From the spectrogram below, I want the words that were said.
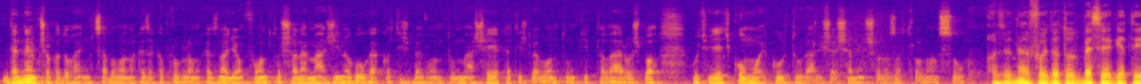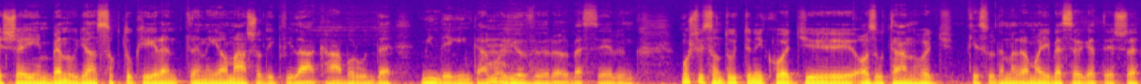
de nem csak a Dohány utcában vannak ezek a programok, ez nagyon fontos, hanem más zsinagógákat is bevontunk, más helyeket is bevontunk itt a városba, úgyhogy egy komoly kulturális eseménysorozatról van szó. Az önnel folytatott beszélgetéseimben ugyan szoktuk érenteni a második világháborút, de mindig inkább a jövőről beszélünk. Most viszont úgy tűnik, hogy azután, hogy készültem erre a mai beszélgetésre,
